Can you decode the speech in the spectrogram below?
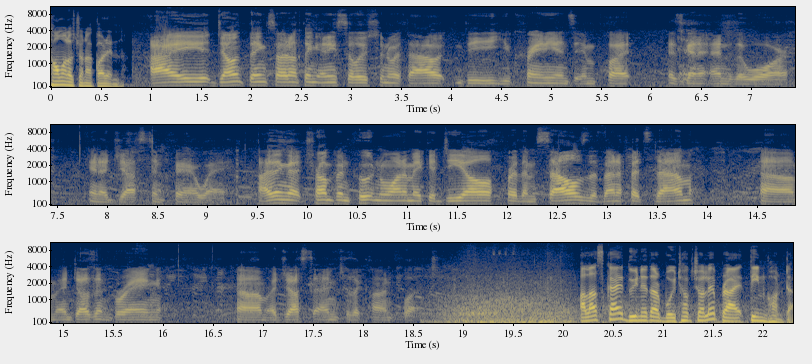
সমালোচনা করেন I don't think so. I don't think any solution without the Ukrainians' input is going to end the war in a just and fair way. I think that Trump and Putin want to make a deal for themselves that benefits them um, and doesn't bring um, a just end to the conflict. আলাস্কায় দুই নেতার বৈঠক চলে প্রায় তিন ঘণ্টা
